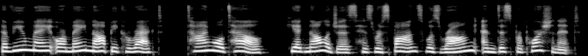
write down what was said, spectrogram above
The view may or may not be correct, time will tell. He acknowledges his response was wrong and disproportionate.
